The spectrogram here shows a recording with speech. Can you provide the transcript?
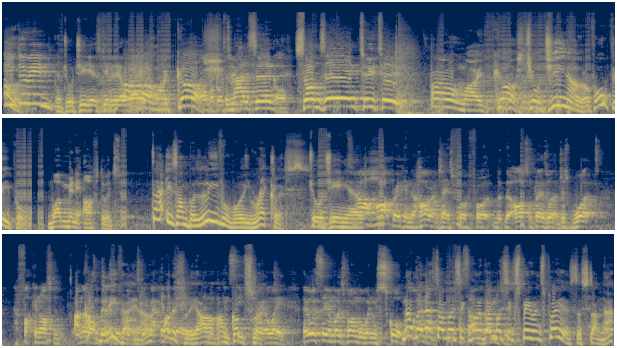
What are you doing? And Jorginho's giving it away Oh my gosh! Oh, to Maddison. Son's in, 2-2. Oh my gosh, Jorginho of all people. One minute afterwards. That is unbelievably reckless. How Jorginho. heartbreaking and heart wrenching for, for the, the Arsenal players as well that just worked fucking Arsenal. I know can't it's a- believe that, you know. back in the Honestly, I- and you I'm can straight gobsmacked. away. They always say you're most vulnerable when you score. No, but come that's on. our most, That's one of our most experienced players that's done that.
